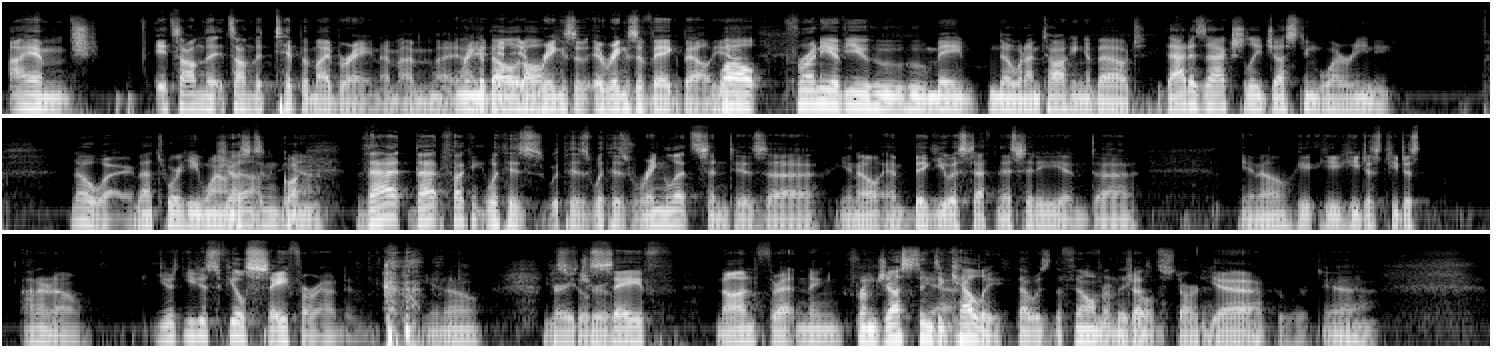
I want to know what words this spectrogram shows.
I am. sh- It's on the it's on the tip of my brain. I'm. I'm Ring a I- bell it, at it all? Rings a, it rings a vague bell. Yeah. Well, for any of you who who may know what I'm talking about, that is actually Justin Guarini. No way. That's where he wound Justin up. Guar- yeah. that that fucking with his with his with his ringlets and his uh you know ambiguous ethnicity and uh you know he he, he just he just I don't know you just, you just feel safe around him you know you just Very feel true. safe non-threatening From Justin to Kelly, that was the film From that they Just- both starred in. yeah, afterwards. yeah.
